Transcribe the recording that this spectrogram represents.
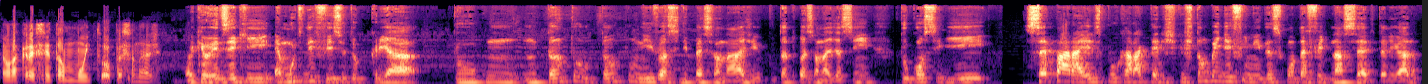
é um acrescenta muito ao personagem. É que eu ia dizer que é muito difícil tu criar tu com um tanto, tanto nível assim de personagem, com tanto personagem assim, tu conseguir separar eles por características tão bem definidas quanto é feito na série, tá ligado?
